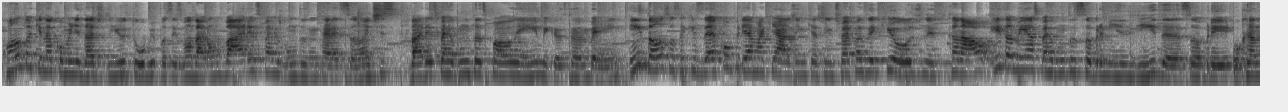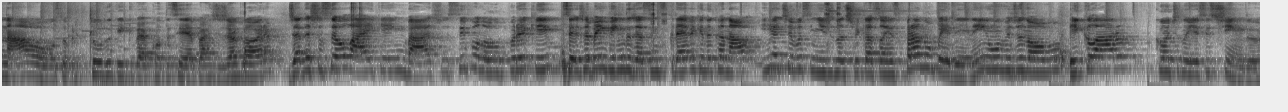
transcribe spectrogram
quanto aqui na comunidade do YouTube. Vocês mandaram várias perguntas interessantes, várias perguntas polêmicas também. Então, se você quiser conferir a maquiagem que a gente vai fazer aqui hoje nesse canal e também as perguntas sobre a minha vida, sobre o canal, sobre tudo o que, vai acontecer a partir de agora. Já deixa o seu like aí embaixo, se for novo por aqui, seja bem-vindo, já se inscreve aqui no canal e ativa o sininho de notificações pra não perder nenhum vídeo novo. E claro, continue assistindo.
